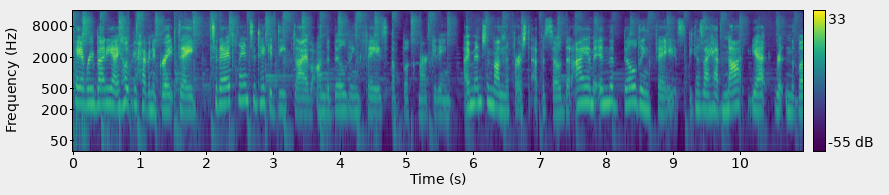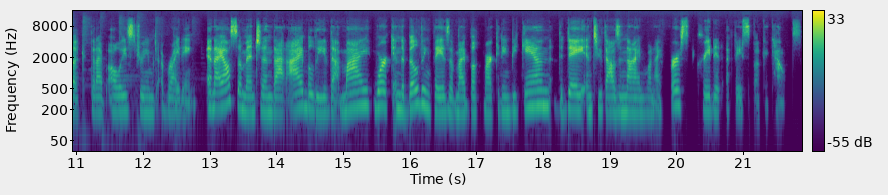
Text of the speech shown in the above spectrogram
Hey, everybody, I hope you're having a great day. Today, I plan to take a deep dive on the building phase of book marketing. I mentioned on the first episode that I am in the building phase because I have not yet written the book that I've always dreamed of writing. And I also mentioned that I believe that my work in the building phase of my book marketing began the day in 2009 when I first created a Facebook account.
